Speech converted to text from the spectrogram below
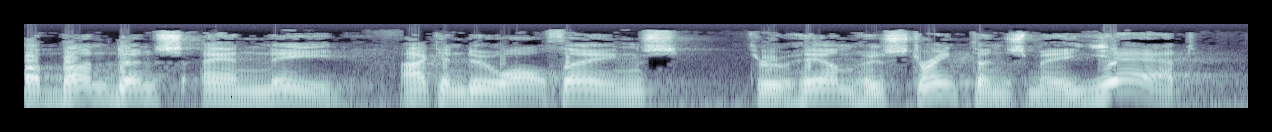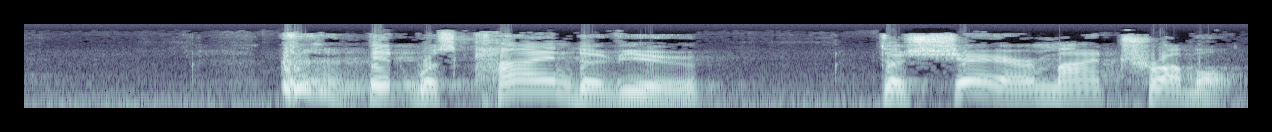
abundance and need. I can do all things through him who strengthens me. Yet, it was kind of you to share my trouble.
